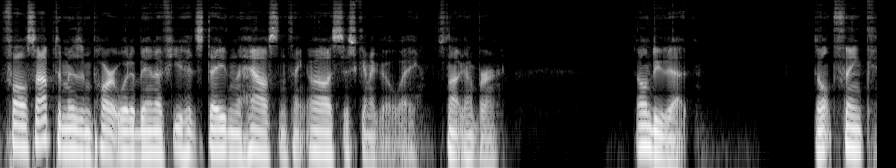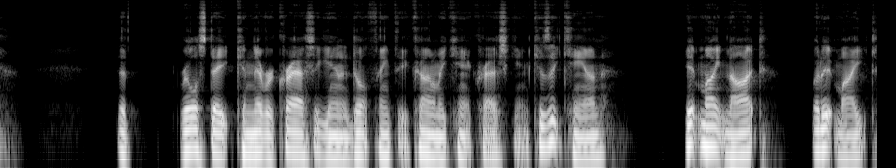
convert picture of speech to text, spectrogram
False optimism part would have been if you had stayed in the house and think, oh, it's just going to go away. It's not going to burn. Don't do that. Don't think that real estate can never crash again and don't think the economy can't crash again because it can. It might not, but it might.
